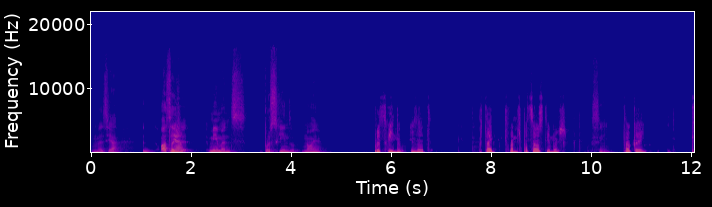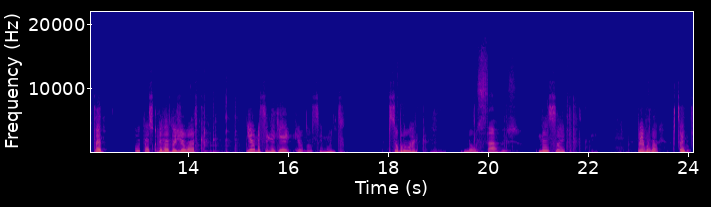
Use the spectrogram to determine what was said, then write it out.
Mas já. Ou seja, Yeah. Mimans, prosseguindo, não é? Prosseguindo, exato. Portanto, vamos passar aos temas. Sim. Ok. Portanto, o nosso convidado hoje é o Ark. E há uma cena que é, eu não sei muito sobre o Ark. Não sabes? Não sei. É verdade. Portanto,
